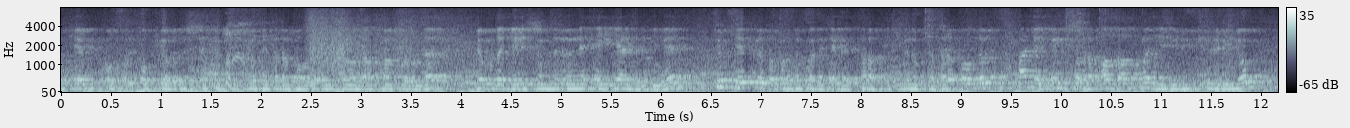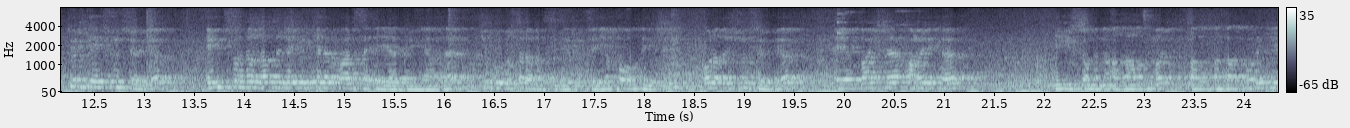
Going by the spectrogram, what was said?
okuyabil, oku, okuyoruz. İşte Türkiye Kyoto tarafı oldu, emisyon azaltmak zorunda ve bu da gelişimimizin önüne engeldir gibi. Türkiye Kyoto protokolü evet taraf 2009 taraf oldu. Ancak emisyonları azaltma diye bir yükümlülüğü yok. Türkiye şunu söylüyor. Emisyonları azaltacak ülkeler varsa eğer dünyada ki bu uluslararası bir e, yapı olduğu için orada şunu söylüyor. E, başta Amerika emisyonlarını azaltmak, az- azaltmalı ki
